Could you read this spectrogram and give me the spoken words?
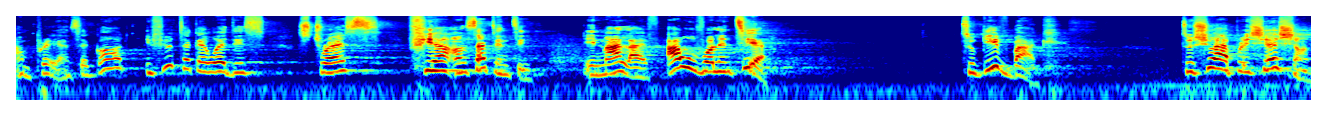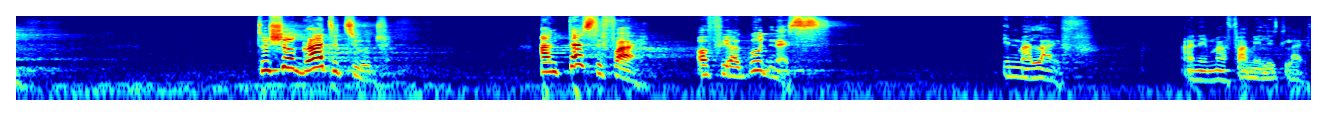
and prayed and said, God, if you take away this stress, fear, uncertainty in my life, I will volunteer to give back, to show appreciation, to show gratitude, and testify of your goodness in my life and in my family's life.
